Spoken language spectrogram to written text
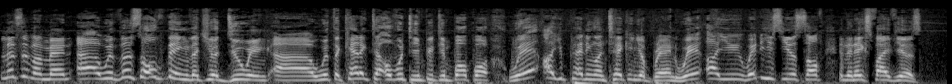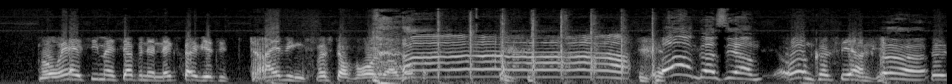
listen, my man. Uh, with this whole thing that you're doing uh, with the character over Timpi Timpopo, where are you planning on taking your brand? Where are you? Where do you see yourself in the next five years? No, where I see myself in the next five years is driving, first of all. oh, Ngosiam. Oh, because. Uh, So,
